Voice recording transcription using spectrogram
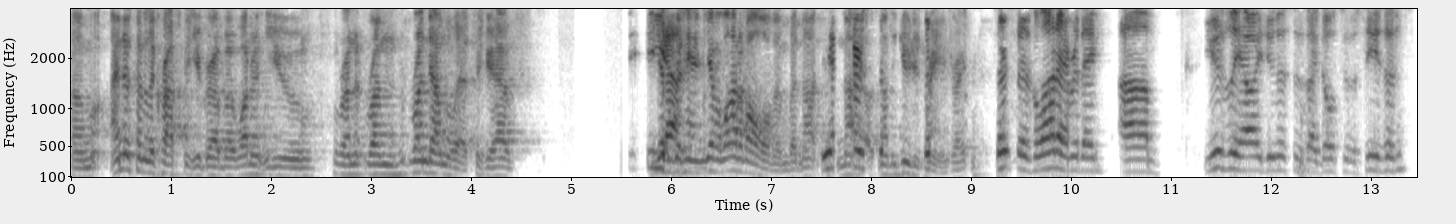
Um, I know some of the crops that you grow, but why don't you run run run down the list because you have you yeah. have, hand, you have a lot of all of them, but not yeah, not, not the hugest range, right? There, there's a lot of everything. Um, usually, how I do this is I go through the seasons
